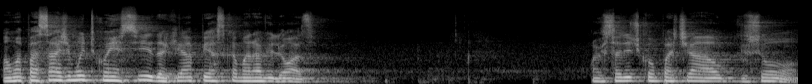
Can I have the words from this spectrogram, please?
há uma passagem muito conhecida que é a pesca maravilhosa. Eu gostaria de compartilhar algo que o Senhor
